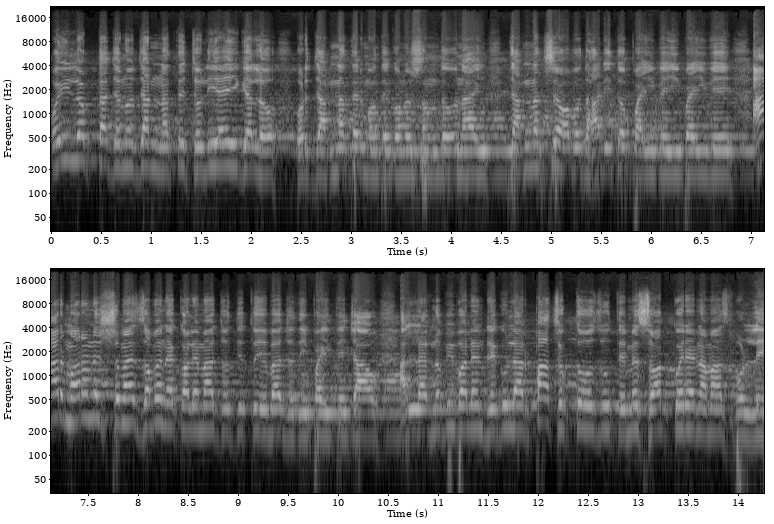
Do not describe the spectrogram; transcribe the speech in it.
ওই লোকটা যেন জান্নাতে চলিয়াই গেল। ওর জান্নাতের মধ্যে কোনো সন্দেহ নাই। জান্নাত সে অবধারিত পাইবেই পাইবে। আর মরণের সময় জবানে কলেমা যদি তুই যদি পাইতে চাও, আল্লাহ নবী বলেন, রেগুলার পাঁচ ওয়াক্ত অজুতে মেসওয়াক করে নামাজ পড়লে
